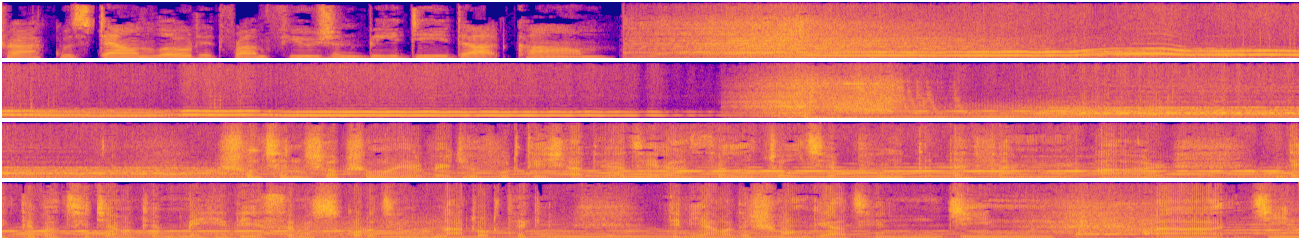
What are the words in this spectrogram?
Track was downloaded from FusionBD.com. শুনছেন সব সময় রেডিও ফুর্তির সাথে আছি রাসেল, চলছে ভূত এফএম আর দেখতে পাচ্ছি যে আমাকে মেহেদি এস এম এস করেছেন নাটোর থেকে তিনি আমাদের সঙ্গে আছেন। জিন জিন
